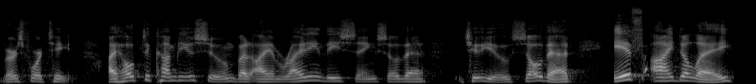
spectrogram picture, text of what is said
Verse 14. I hope to come to you soon, but I am writing these things so that to you so that if I delay,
